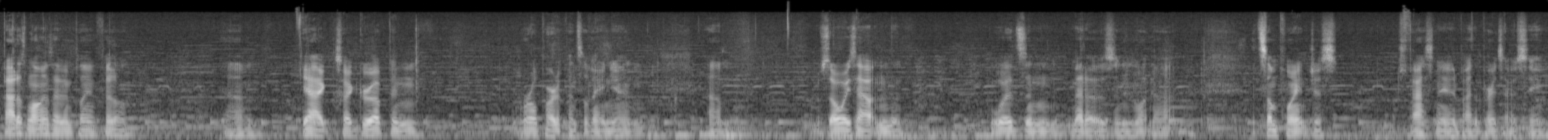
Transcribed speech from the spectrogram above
about as long as I've been playing fiddle. Um, yeah, so I grew up in rural part of Pennsylvania and um, was always out in the woods and meadows and whatnot. At some point, just fascinated by the birds I was seeing.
